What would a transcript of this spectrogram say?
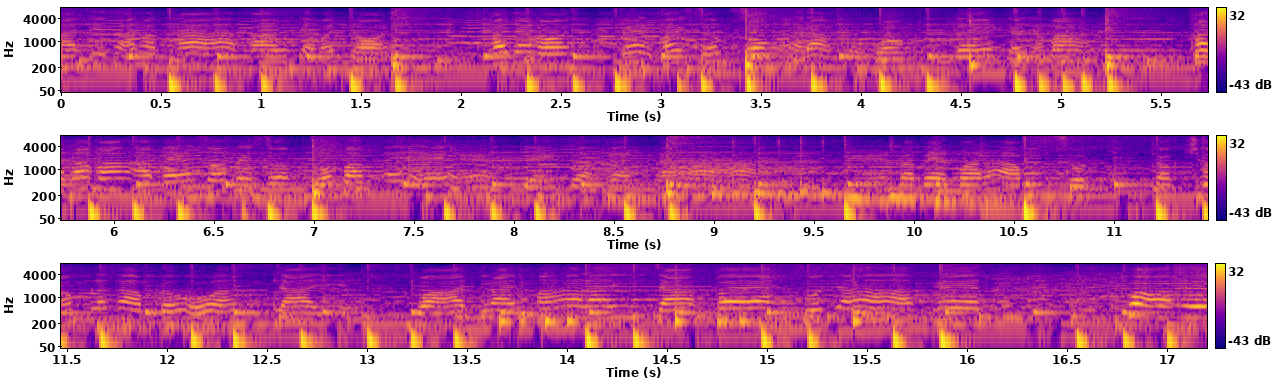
ารที่ฐานมาท่าข้าวจะมาจอดข้าจะนอนแม่นไฟเสริมทรงให้ดังวงเลยจะจะมาถ้าทำมาแม่สมไม่สมผมบังให้เก่งตัวกินค่าเห็นมาเป็นมาทำสุดจอกช้ำและกำดวงใจกว่าจะได้มาไล่จากแฟนส่วนยากเห็นพ่อเอ้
